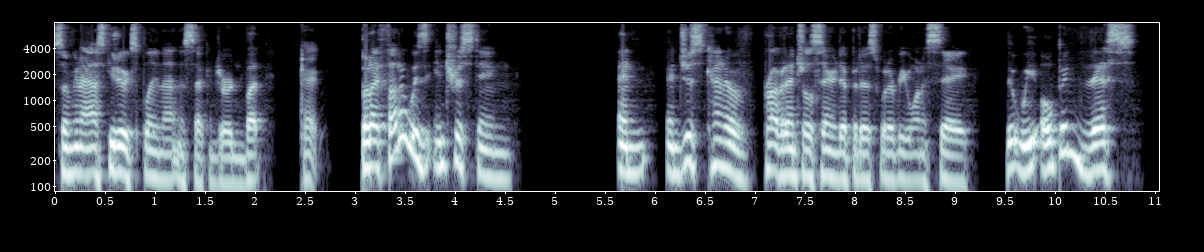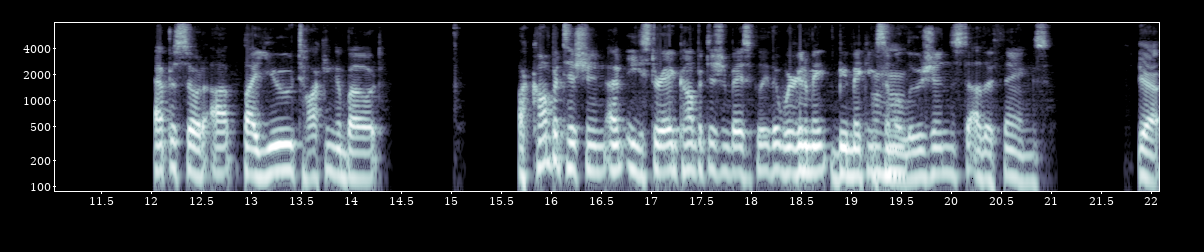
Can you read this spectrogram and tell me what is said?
So I'm going to ask you to explain that in a second, Jordan. But okay. But I thought it was interesting and and just kind of providential, serendipitous, whatever you want to say, that we opened this episode up by you talking about a competition, an Easter egg competition, basically that we're going to make be making mm-hmm. some allusions to other things. Yeah,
